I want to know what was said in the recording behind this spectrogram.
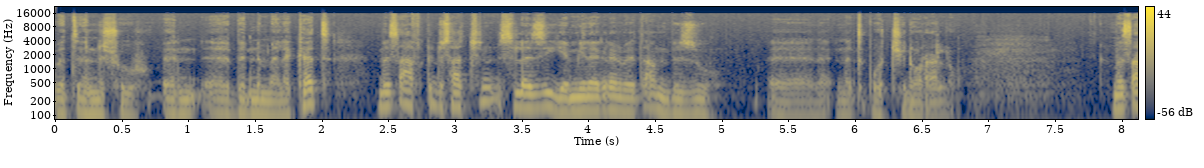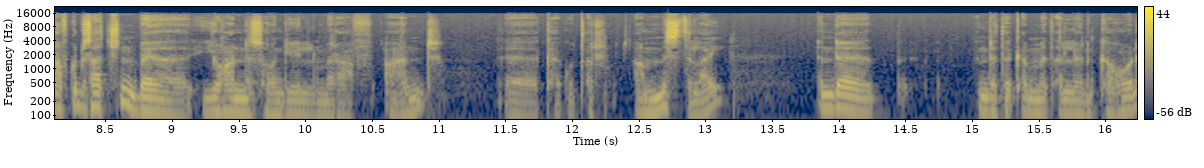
በትንሹ ብንመለከት መጽሐፍ ቅዱሳችን ስለዚህ የሚነግረን በጣም ብዙ ነጥቦች ይኖራሉ። መጽሐፍ ቅዱሳችን በዮሐንስ ወንጌል ምዕራፍ አንድ ከቁጥር አምስት ላይ እንደ እንደ ተቀመጠልን ከሆነ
